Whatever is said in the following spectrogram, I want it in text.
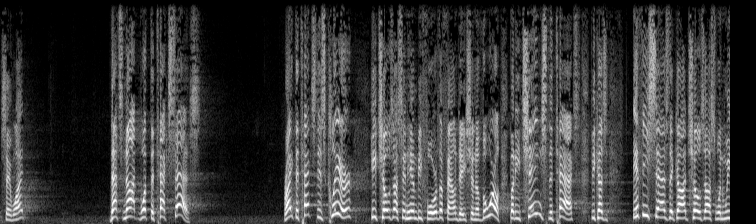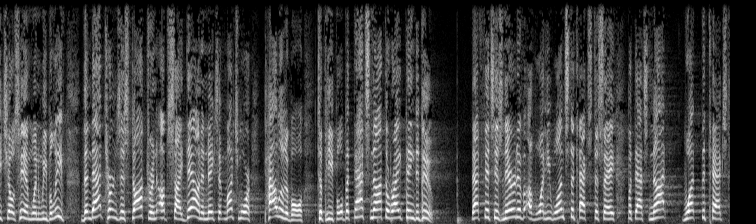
Say what? That's not what the text says. Right? The text is clear. He chose us in Him before the foundation of the world. But He changed the text because if He says that God chose us when we chose Him, when we believe, then that turns this doctrine upside down and makes it much more palatable to people, but that's not the right thing to do. That fits his narrative of what he wants the text to say, but that's not what the text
